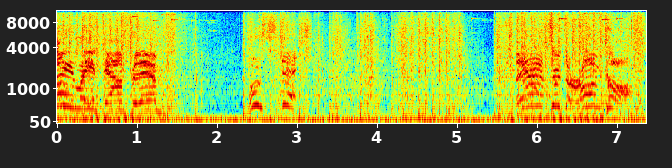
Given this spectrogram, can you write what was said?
I ain't laying down for them! Who snitched? They answered the wrong call!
